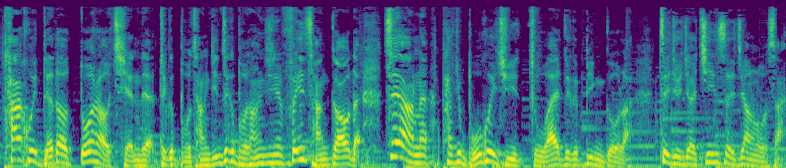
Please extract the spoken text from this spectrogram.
他会得到多少钱的这个补偿金？这个补偿金是非常高的，这样呢，他就不会去阻碍这个并购了。这就叫金色降落伞。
